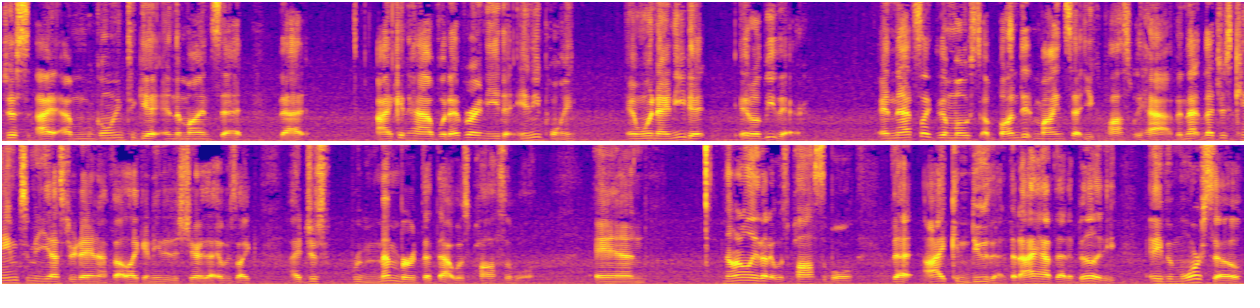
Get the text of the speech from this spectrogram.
Just I, I'm going to get in the mindset that I can have whatever I need at any point, and when I need it, it'll be there. And that's like the most abundant mindset you could possibly have. And that, that just came to me yesterday, and I felt like I needed to share that. It was like I just remembered that that was possible. And not only that it was possible, that I can do that, that I have that ability, and even more so,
